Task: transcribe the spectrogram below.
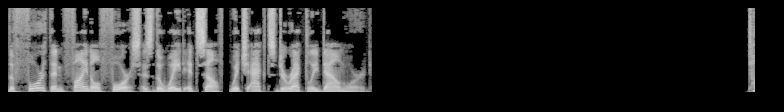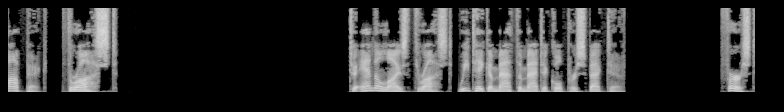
The fourth and final force is the weight itself, which acts directly downward. Thrust To analyze thrust, we take a mathematical perspective. First,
